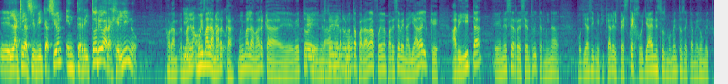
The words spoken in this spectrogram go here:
eh, la clasificación en territorio argelino. Ahora, muy mala marca, muy mala marca, eh, Beto, en, la, pelota parada. Fue, me parece, Benayada el que habilita en ese recentro y termina, podría significar el festejo ya en estos momentos de Camerún, Beto.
